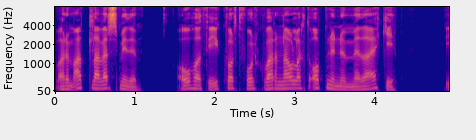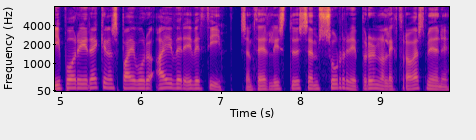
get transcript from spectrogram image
var um alla versmiðu, óháð því hvort fólk var nálagt opninum eða ekki. Íbori í Reykjanesbæ voru æfir yfir því sem þeir lístu sem surri brunalikt frá versmiðinni.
